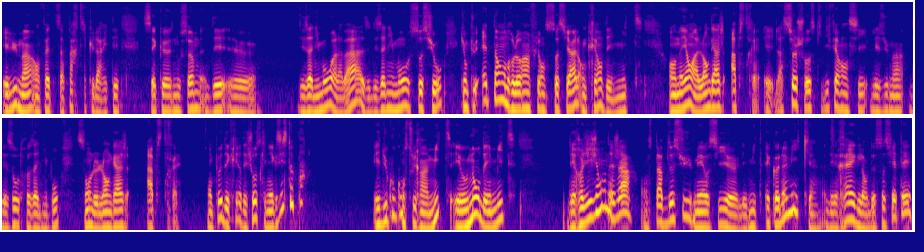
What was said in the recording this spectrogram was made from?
Et l'humain, en fait, sa particularité, c'est que nous sommes des, euh, des animaux à la base, des animaux sociaux, qui ont pu étendre leur influence sociale en créant des mythes, en ayant un langage abstrait. Et la seule chose qui différencie les humains des autres animaux, sont le langage abstrait. On peut décrire des choses qui n'existent pas et du coup construire un mythe, et au nom des mythes, des religions déjà, on se tape dessus, mais aussi euh, les mythes économiques, les règles de société,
